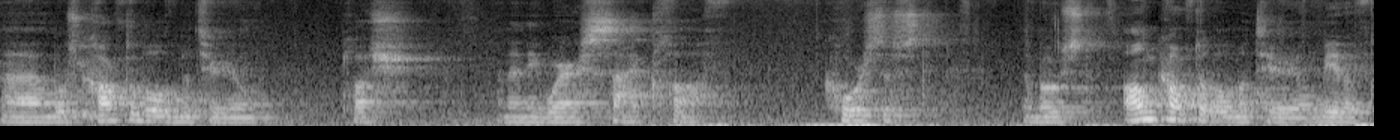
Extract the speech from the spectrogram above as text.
uh, most comfortable material, plush, and then he wears sackcloth, coarsest, the most uncomfortable material made of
